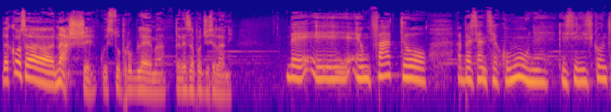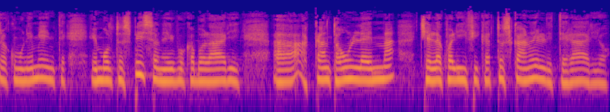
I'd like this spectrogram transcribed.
Da cosa nasce questo problema, Teresa Poggiselani? Beh, è un fatto abbastanza comune, che si riscontra comunemente e molto spesso nei vocabolari accanto a un lemma c'è la qualifica toscano e letterario,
